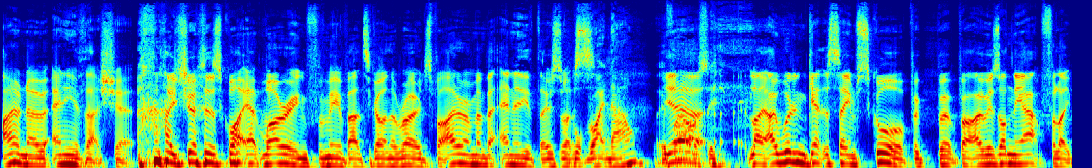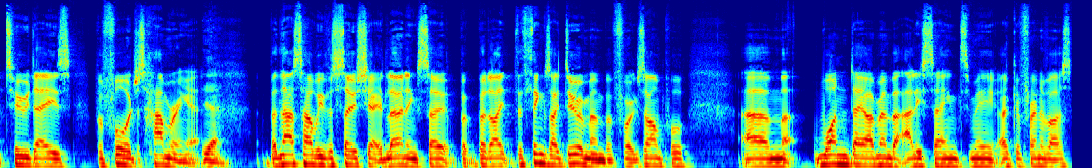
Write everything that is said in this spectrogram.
I don't know any of that shit. I just it's quite worrying for me about to go on the roads, but I don't remember any of those. Like, What, right now? I yeah, like I wouldn't get the same score, but, but but I was on the app for like two days before, just hammering it. Yeah. But that's how we've associated learning. So, but but I the things I do remember, for example, um, one day I remember Ali saying to me, a good friend of ours,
